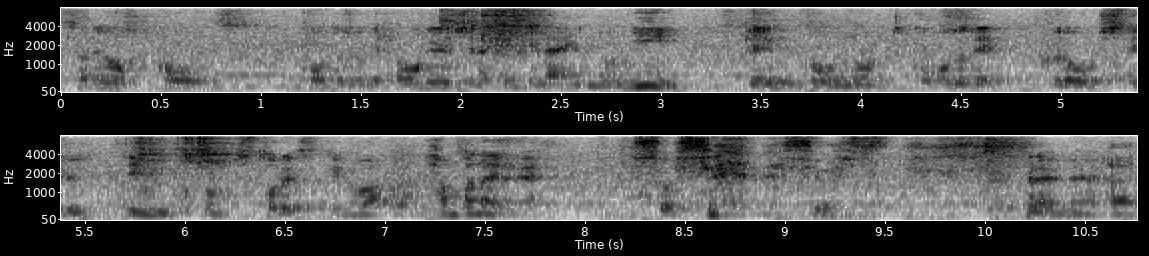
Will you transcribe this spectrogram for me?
それをこうコート上で表現しなきゃいけないのに言語のところで苦労してるっていうことのストレスっていうのは半端ないよね。そうですね。す。ごいです。よね、は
